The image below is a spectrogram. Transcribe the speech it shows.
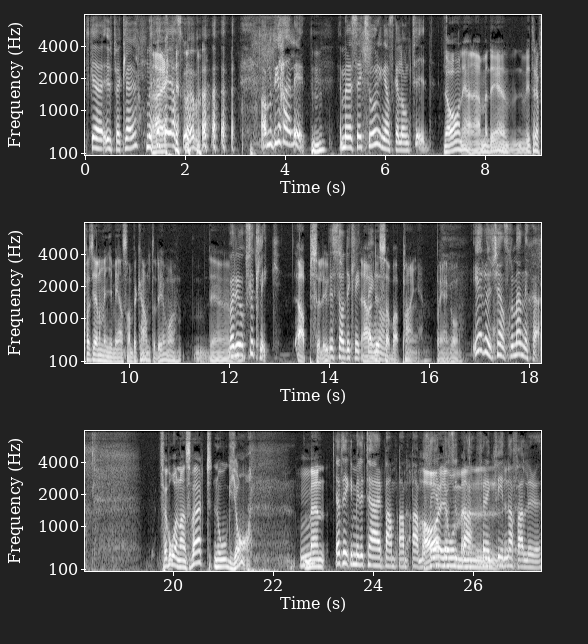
Ska jag utveckla det? Nej. jag skojar bara. Ja men det är härligt. Mm. Menar sex år är en ganska lång tid. Ja, det är det. Men det vi träffas genom en gemensam bekant och det var... Det, Var det också klick? Absolut. Det sa det klick på Ja, en det gång. sa bara pang på en gång. Är du en känslomänniska? Förvånansvärt nog ja. Mm. Men Jag tänker militär, bam, bam, bam. Och Ja, så helt jo, plötsligt men- bara, för en kvinna faller du.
